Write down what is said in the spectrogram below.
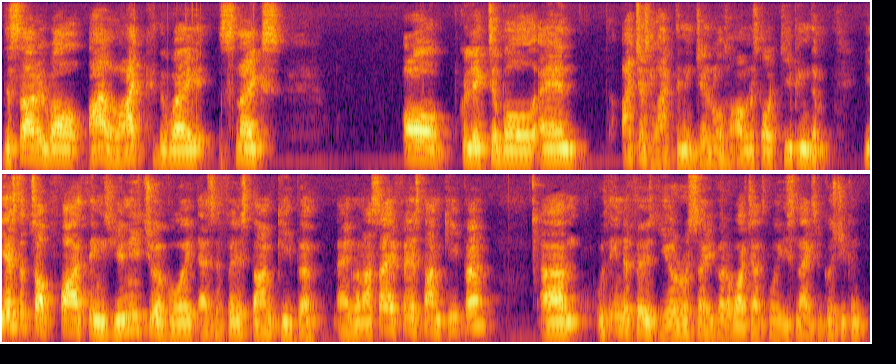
decided, well, I like the way snakes are collectible and I just like them in general, so I want to start keeping them. Here's the top five things you need to avoid as a first time keeper. And when I say first time keeper, um, within the first year or so, you've got to watch out for these snakes because you can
